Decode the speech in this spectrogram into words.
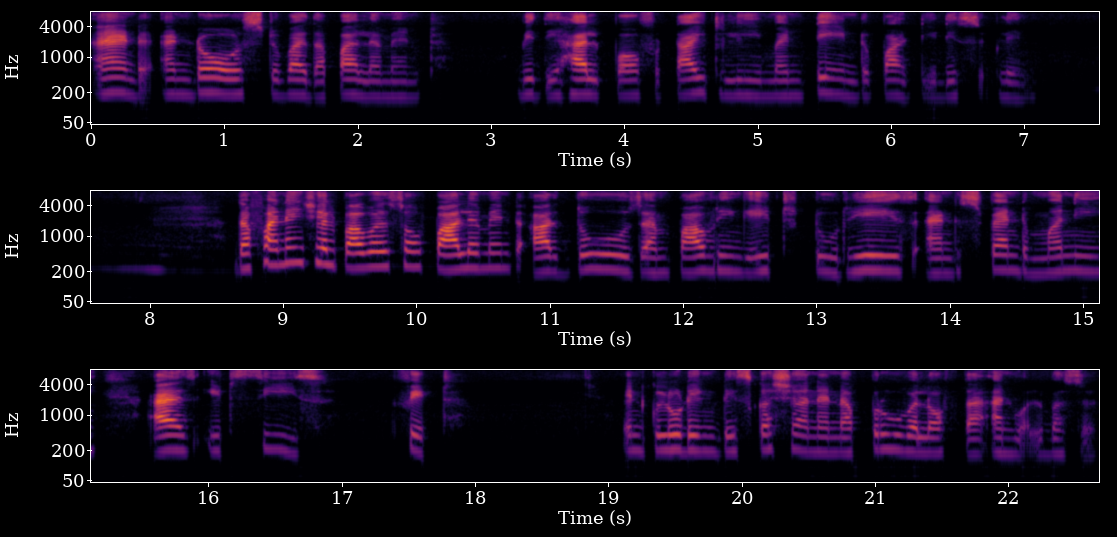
and endorsed by the parliament with the help of tightly maintained party discipline. The financial powers of parliament are those empowering it to raise and spend money as it sees fit, including discussion and approval of the annual budget.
